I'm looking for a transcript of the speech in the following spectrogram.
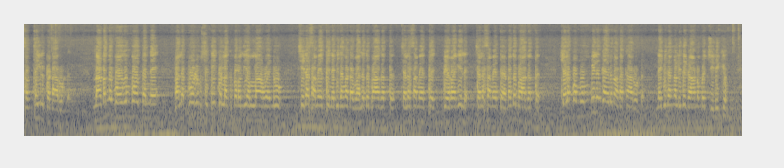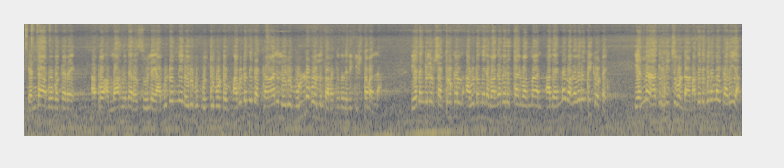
ശ്രദ്ധയിൽപ്പെടാറുണ്ട്. നടന്നു പോകുമ്പോൾ തന്നെ പലപ്പോഴും സിദ്ദീഖുൽ അക്ബർ അള്ളാഹുനു ചില സമയത്ത് നബിതങ്ങളുടെ വലതുഭാഗത്ത് ചില സമയത്ത് പിറകിൽ ചില സമയത്ത് ഇടതുഭാഗത്ത് ചിലപ്പോൾ മുമ്പിലും കയറി നടക്കാറുണ്ട്. നബി തങ്ങൾ ഇത് കാണുമ്പോൾ ചിരിക്കും. എന്താ അബൂബക്കറെ? അപ്പോ അള്ളാഹുവിന്റെ റസൂലെ അവിടുന്ന് ഒരു ബുദ്ധിമുട്ടും അവിടുന്നിന്റെ കാലിൽ ഒരു മുള്ളു പോലും തറയ്ക്കുന്നത് എനിക്ക് ഇഷ്ടമല്ല ഏതെങ്കിലും ശത്രുക്കൾ അവിടുന്ന് വകവരുത്താൻ വന്നാൽ അത് എന്നെ വകവരുത്തിക്കോട്ടെ എന്ന് ആഗ്രഹിച്ചുകൊണ്ടാണ്. അത് നിബിതങ്ങൾക്കറിയാം.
